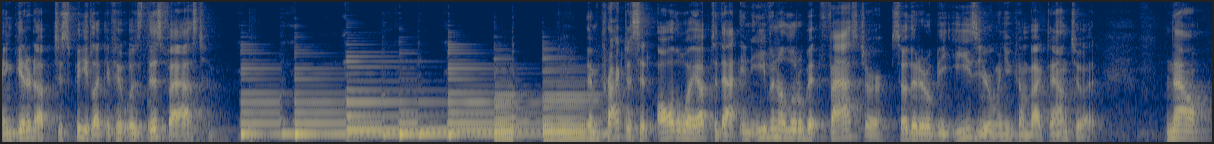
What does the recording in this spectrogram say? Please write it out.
and get it up to speed. Like if it was this fast, then practice it all the way up to that and even a little bit faster so that it'll be easier when you come back down to it. Now,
